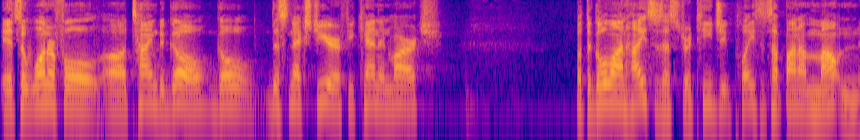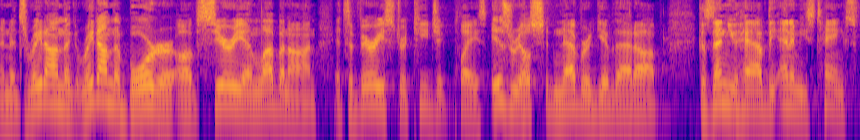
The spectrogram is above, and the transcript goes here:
it's a wonderful uh, time to go. Go this next year if you can in March. But the Golan Heights is a strategic place. It's up on a mountain and it's right on the, right on the border of Syria and Lebanon. It's a very strategic place. Israel should never give that up because then you have the enemy's tanks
